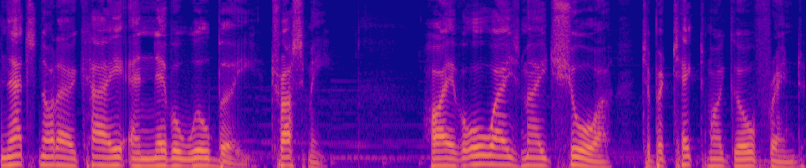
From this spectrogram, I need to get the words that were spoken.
And that's not okay and never will be. Trust me. I have always made sure to protect my girlfriend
